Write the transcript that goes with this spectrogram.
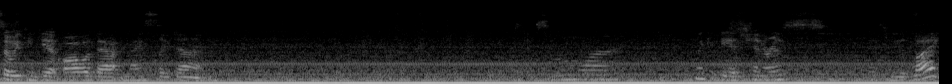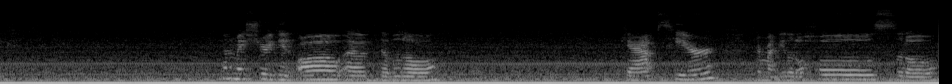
so we can get all of that nicely done. Let's get some more. We can be as generous as we would like. Of make sure you get all of the little gaps here. There might be little holes, little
